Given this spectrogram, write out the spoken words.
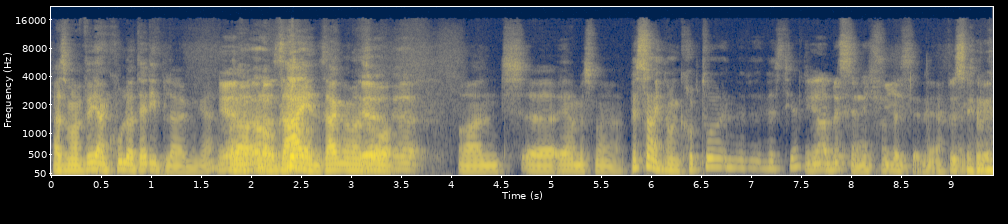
also man will ja ein cooler Daddy bleiben, gell? Ja, oder, genau, oder sein, genau. sagen wir mal ja, so. Und äh, ja, müssen wir. Bist du eigentlich noch in Krypto investiert? ja, ein bisschen, nicht Ein viel. bisschen, ja. bisschen.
